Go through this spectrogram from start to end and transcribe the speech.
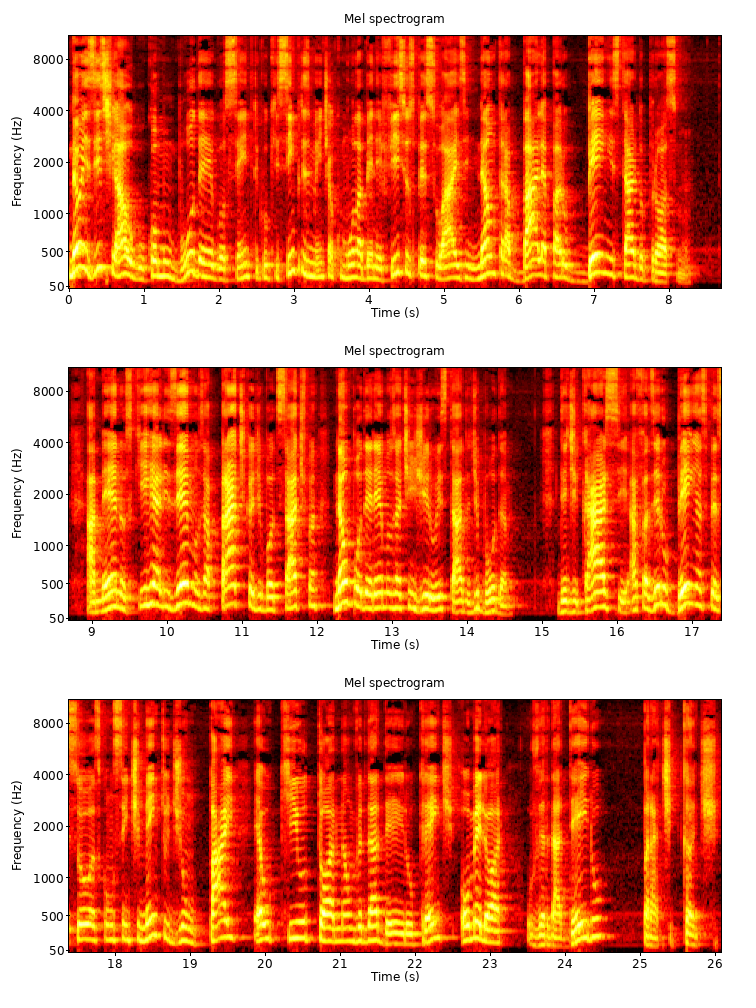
Não existe algo como um Buda egocêntrico que simplesmente acumula benefícios pessoais e não trabalha para o bem-estar do próximo. A menos que realizemos a prática de Bodhisattva, não poderemos atingir o estado de Buda. Dedicar-se a fazer o bem às pessoas com o sentimento de um pai é o que o torna um verdadeiro crente, ou melhor, o verdadeiro praticante.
